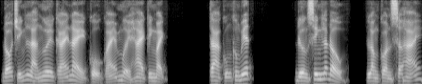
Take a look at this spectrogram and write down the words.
đó chính là ngươi cái này cổ quái 12 kinh mạch. Ta cũng không biết. Đường sinh lắc đầu, lòng còn sợ hãi.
